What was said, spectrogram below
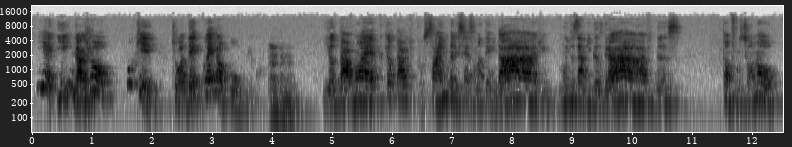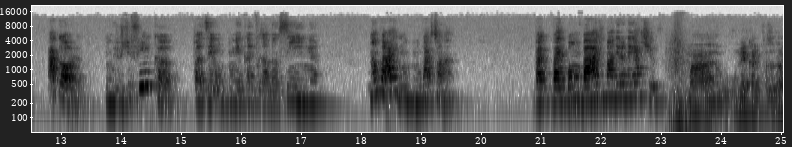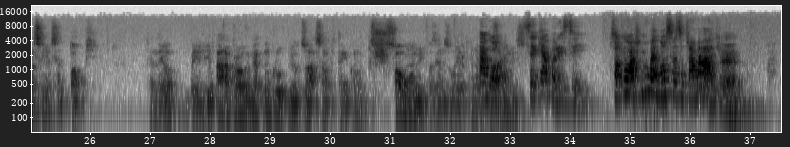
E, e engajou. Por quê? Que eu adequei ao público. Uhum. E eu tava numa época que eu tava, tipo, saindo da licença maternidade, muitas amigas grávidas. Então, funcionou. Agora, não justifica fazer um, um mecânico fazer uma dancinha. Não vai, não, não vai funcionar. Vai, vai bombar de maneira negativa. Mas o mecânico fazer dancinha, isso é top. Entendeu? Ele ia parar provavelmente no grupo meu de zoação que tem com só homem fazendo zoeira com outros Agora, homens. Você quer aparecer só que eu acho que não vai mostrar seu trabalho. É.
